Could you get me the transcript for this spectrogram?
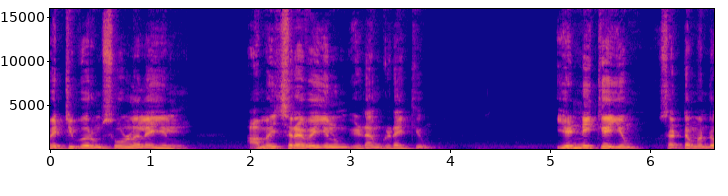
வெற்றி பெறும் சூழ்நிலையில் அமைச்சரவையிலும் இடம் கிடைக்கும். எண்ணிக்கையும் சட்டமன்ற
